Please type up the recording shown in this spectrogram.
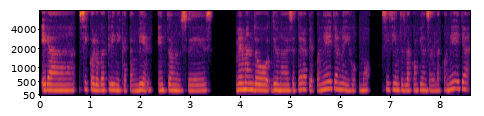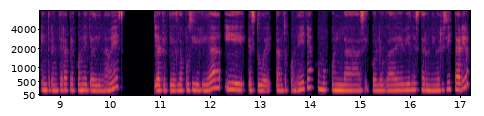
era psicóloga clínica también. Entonces me mandó de una vez a terapia con ella, me dijo como, si sientes la confianza, habla con ella, entré en terapia con ella de una vez, ya que tienes la posibilidad, y estuve tanto con ella como con la psicóloga de bienestar universitario,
